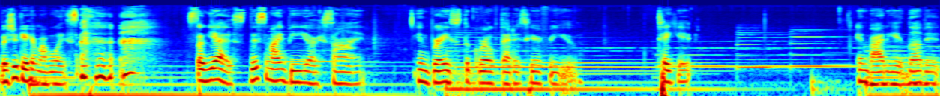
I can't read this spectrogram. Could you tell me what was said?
but you can hear my voice. so, yes, this might be your sign. Embrace the growth that is here for you. Take it, embody it, love it,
